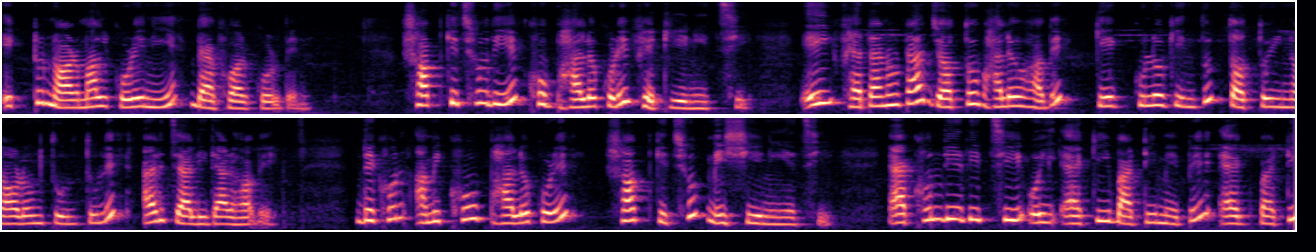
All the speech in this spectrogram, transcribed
একটু নর্মাল করে নিয়ে ব্যবহার করবেন। সব কিছু দিয়ে খুব ভালো করে ফেটিয়ে নিচ্ছি। এই ফেটানোটা যত ভালো হবে, কেকগুলো কিন্তু ততই নরম তুলতুলে আর জালিদার হবে। দেখুন, আমি খুব ভালো করে সব কিছু মিশিয়ে নিয়েছি। এখন দিয়ে দিচ্ছি ওই একই বাটি মেপে এক বাটি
